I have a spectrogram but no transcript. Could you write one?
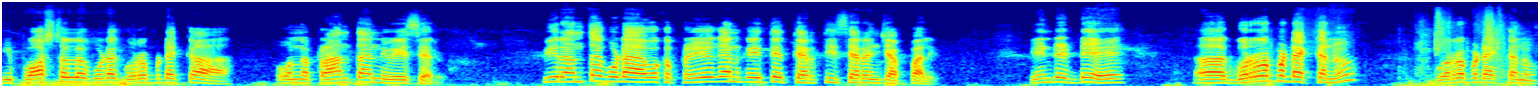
ఈ పోస్టల్లో కూడా గుర్రపడెక్క ఉన్న ప్రాంతాన్ని వేశారు. వీరంతా కూడా ఒక ప్రయోగానికైతే తెరతీశారని చెప్పాలి. ఏంటంటే ఆ, గుర్రపడెక్కను గుర్రపడెక్కను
